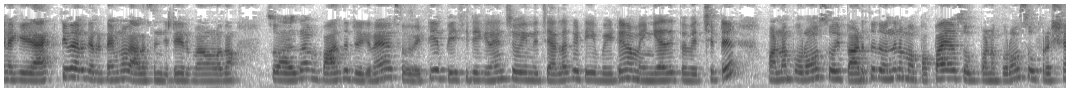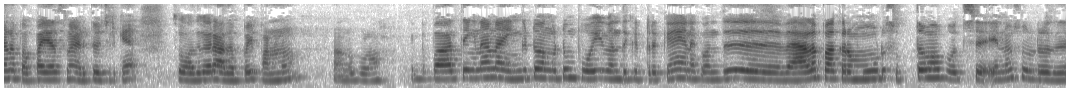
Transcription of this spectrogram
எனக்கு ஆக்டிவாக இருக்கிற டைமில் வேலை செஞ்சுட்டே இருப்பேன். அவ்வளோதான் ஸோ அதுதான் இப்போ பார்த்துட்டு இருக்கிறேன். ஸோ வெட்டியே பேசிகிட்டே இருக்கிறேன். ஸோ இந்த செல்லக்கட்டியை போயிட்டு நம்ம எங்கேயாவது இப்போ வச்சுட்டு பண்ண போகிறோம் ஸோ இப்போ அடுத்தது வந்து நம்ம பப்பாயா சோப் பண்ண போகிறோம் ஸோ ஃப்ரெஷ்ஷான பப்பாயாஸ்லாம் எடுத்து வச்சுருக்கேன். ஸோ அது வேறு அதை போய் பண்ணணும். வாங்க போகலாம் இப்போ பார்த்தீங்கன்னா நான் இங்கிட்டும் அங்கிட்டும் போய் வந்துக்கிட்டு இருக்கேன். எனக்கு வந்து வேலை பார்க்குற மூடு சுத்தமாக போச்சு. என்ன சொல்கிறது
